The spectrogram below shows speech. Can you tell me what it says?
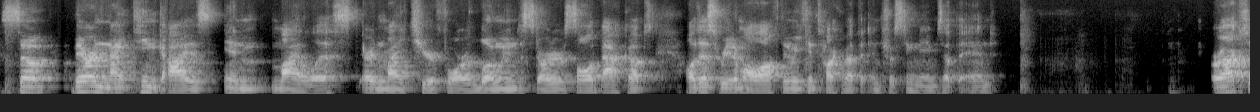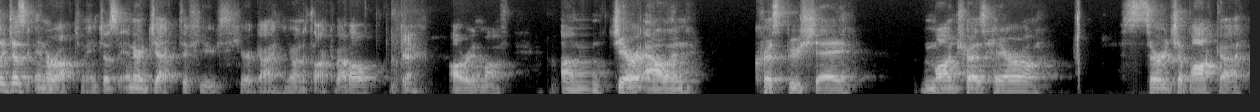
So there are 19 guys in my list or in my tier four low end starters, solid backups. I'll just read them all off, then we can talk about the interesting names at the end. Or actually, just interrupt me. Just interject if you hear a guy you want to talk about. I'll Okay. I'll read them off. Um, Jarrett Allen, Chris Boucher, Montrez Harrell, Serge Ibaka,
